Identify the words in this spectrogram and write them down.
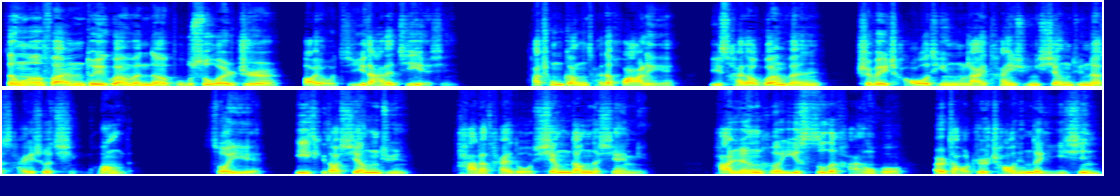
曾国藩对关文的不速而至抱有极大的戒心，他从刚才的话里已猜到关文是为朝廷来探寻湘军的裁撤情况的，所以一提到湘军，他的态度相当的鲜明。怕任何一丝的含糊而导致朝廷的疑心。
